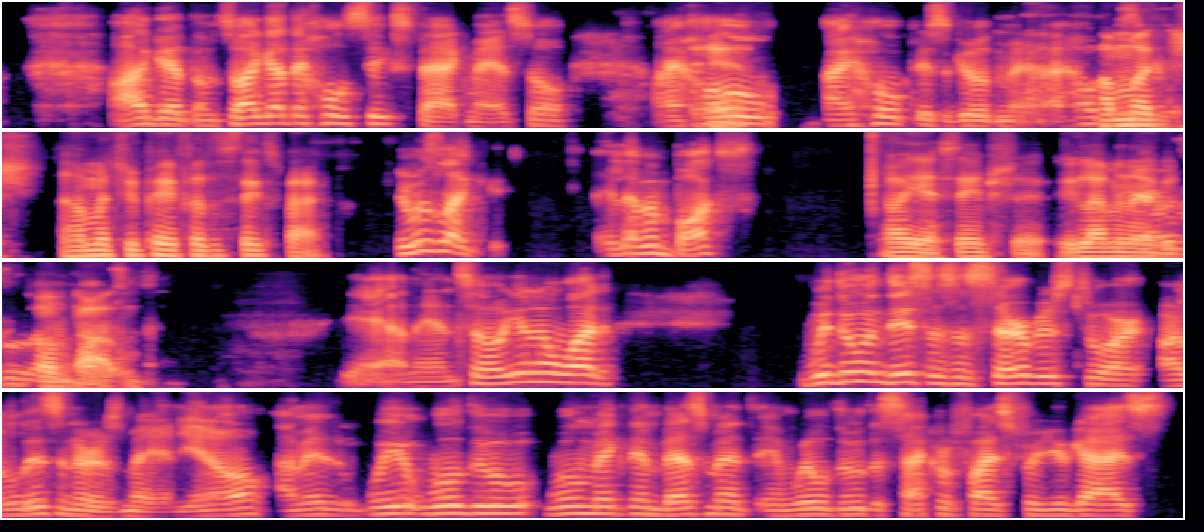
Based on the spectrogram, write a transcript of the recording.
I'll get them. So I got the whole six pack, man. So I Yeah. hope, I hope it's good, man. I hope How it's good. much how much you pay for the six pack? It was like 11 bucks. Oh yeah, same shit. Eleven Yeah, it ninety, was 11 twelve dollars. Yeah, man. So you know what? We're doing this as a service to our, our listeners, man. You know, I mean, we will do, we'll make the investment and we'll do the sacrifice for you guys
